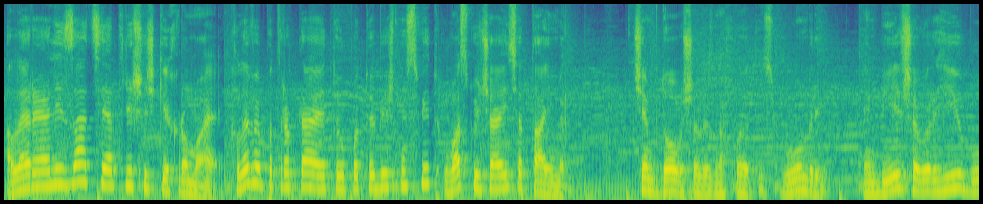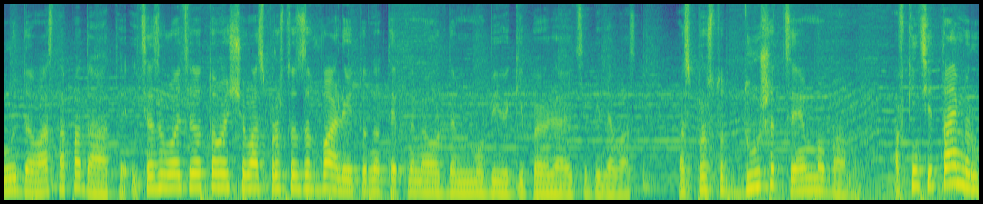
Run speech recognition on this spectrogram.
але реалізація трішечки хромає. Коли ви потрапляєте у потобічний світ, у вас включається таймер. Чим довше ви знаходитесь в умбрі, тим більше ворогів будуть до вас нападати. І це зводиться до того, що вас просто завалюють однотипними ордами мобів, які появляються біля вас. Вас просто душать цими мобами. А в кінці таймеру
